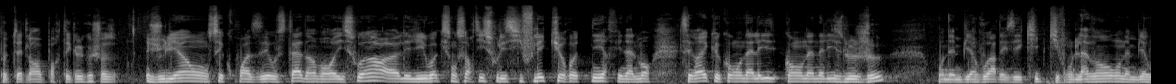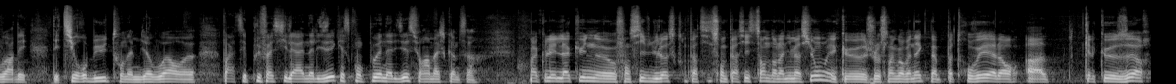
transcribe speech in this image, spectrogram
peut peut-être leur apporter quelque chose. Julien, on s'est croisés au stade un vendredi soir. Euh, Les Lillois qui sont sortis sous les sifflets, que retenir finalement? C'est vrai que quand on, analyse, quand on analyse le jeu, on aime bien voir des équipes qui vont de l'avant, on aime bien voir des, tirs au but, on aime bien voir. euh, voilà, c'est plus facile à analyser. Qu'est-ce qu'on peut analyser sur un match comme ça? Bah, que les lacunes offensives du LOSC sont, persi- sont persistantes dans l'animation et que Jocelyn n'a pas trouvé, alors à quelques heures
